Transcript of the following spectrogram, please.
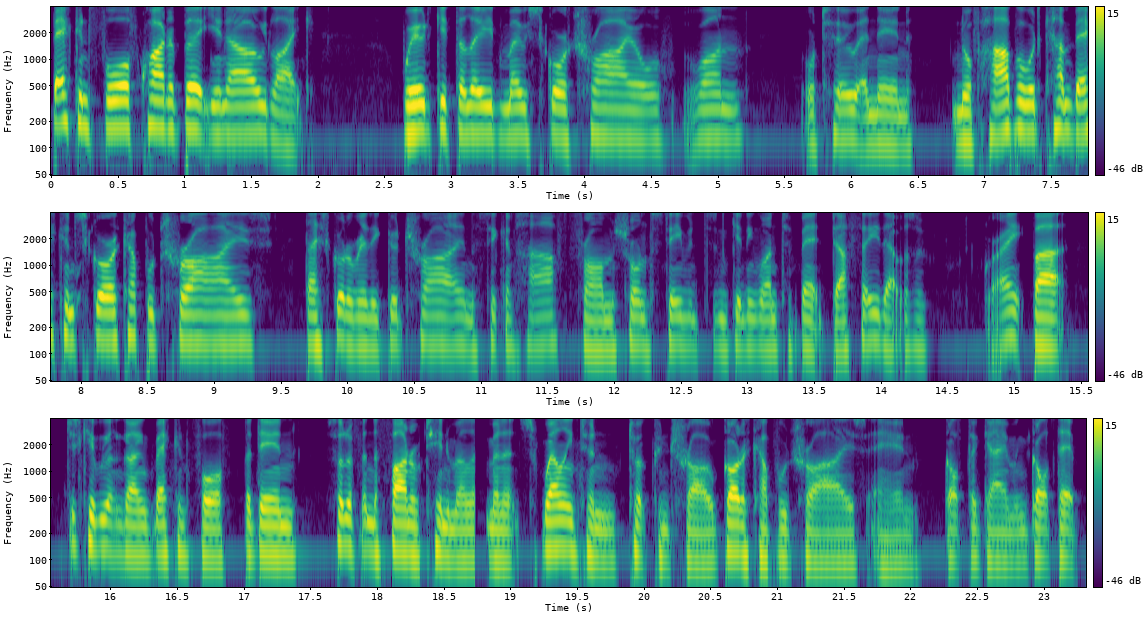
back and forth quite a bit, you know, like we would get the lead, maybe score a try or one or two, and then North Harbour would come back and score a couple tries. They scored a really good try in the second half from Sean Stevenson getting one to Matt Duffy. That was great. But just keep going back and forth. But then, sort of in the final 10 minutes, Wellington took control, got a couple tries, and got the game and got that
